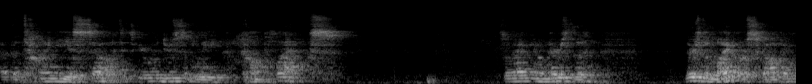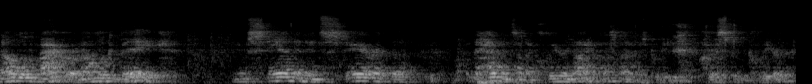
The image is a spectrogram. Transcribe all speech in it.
at the tiniest cell. It's, irreducibly complex. So that, you know, there's the, there's the microscopic, now look macro, now look big. You know, stand and stare at the, at the heavens on a clear night. That's not just pretty crisp and clear.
